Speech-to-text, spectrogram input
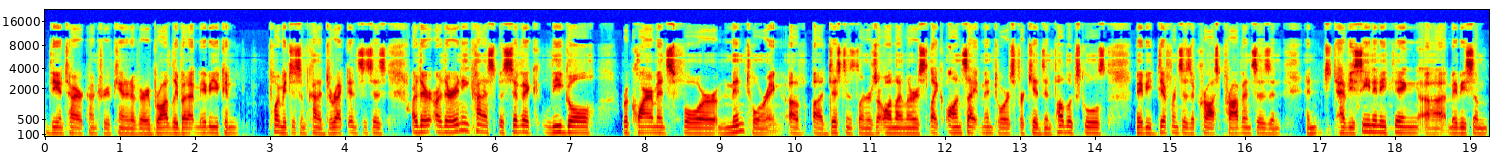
the entire country of Canada very broadly, but uh, maybe you can point me to some kind of direct instances. Are there are there any kind of specific legal requirements for mentoring of uh, distance learners or online learners, like on-site mentors for kids in public schools? Maybe differences across provinces, and and have you seen anything? Uh, maybe some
